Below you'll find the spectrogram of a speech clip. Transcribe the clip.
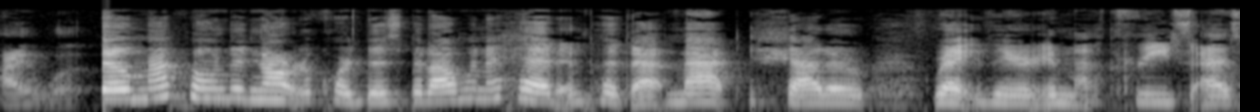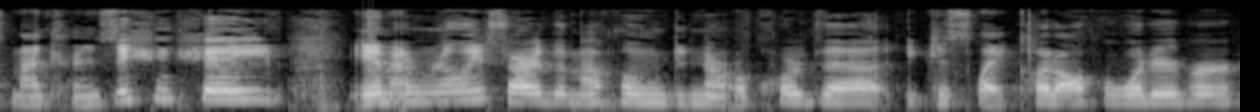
eye look. So my phone did not record this, but I went ahead and put that matte shadow right there in my crease as my transition shade. And I'm really sorry that my phone did not record that. It just like cut off or whatever.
